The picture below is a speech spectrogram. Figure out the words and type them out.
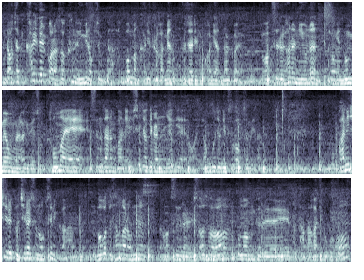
근데 어차피 칼이 될 거라서 큰 의미는 없습니다. 한 번만 칼이 들어가면 그 자리는 광이 안 날 거예요. 왁스를 하는 이유는 일종의 눈매움을 하기 위해서 도마에 쓴다는 건 일시적이라는 얘기예요. 영구적일 수가 없습니다. 뭐 바니쉬를 또 칠할 수는 없으니까 먹어도 상관없는 왁스를 써서 구멍들을 다 막아주고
